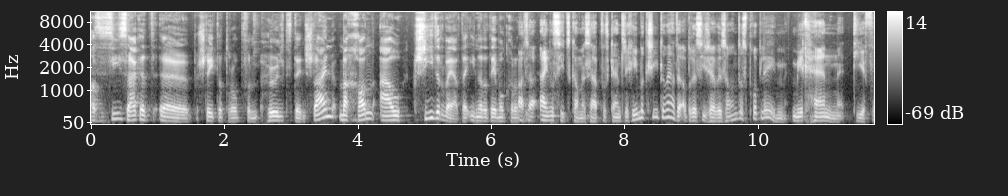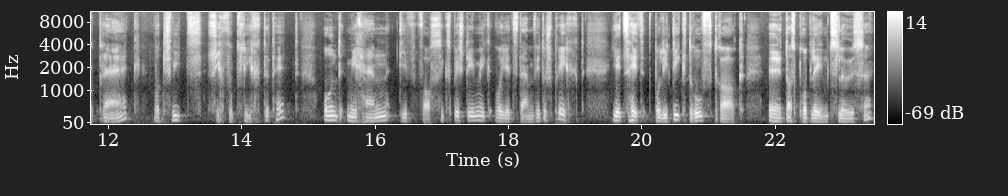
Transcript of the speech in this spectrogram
Also Sie sagen, äh, steht der Tropfen höhlt den Stein. Man kann auch gescheiter werden in einer Demokratie. Also einerseits kann man selbstverständlich immer gescheiter werden, aber es ist auch ein anderes Problem. Wir haben die Verträge, wo die Schweiz sich verpflichtet hat und wir haben die Verfassungsbestimmung, die jetzt dem widerspricht. Jetzt hat die Politik den Auftrag, äh, das Problem zu lösen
